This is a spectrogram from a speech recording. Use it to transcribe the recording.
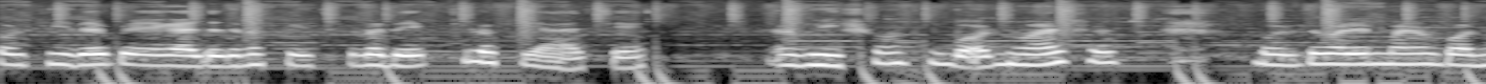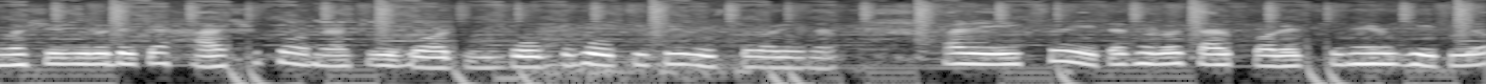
ওর খিদে পেয়ে গেছে, যেন ফ্রিজগুলো দেখছিল কী আছে। ভীষণ বদমাস বলতে পারেন মানে বদমাশিগুলো দেখে হাসবো নাকি বদ, বকবো কিছুই বুঝতে পারি না। আর এই তো এটা হলো তার পরের দিনের ভিডিও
